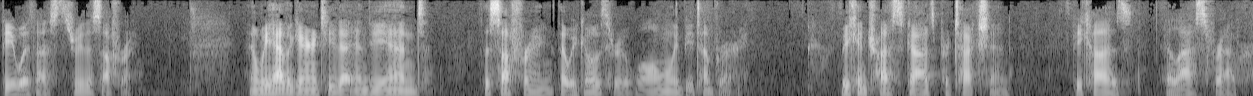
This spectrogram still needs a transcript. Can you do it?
be with us through the suffering. And we have a guarantee that in the end, the suffering that we go through will only be temporary. We can trust God's protection because it lasts forever.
